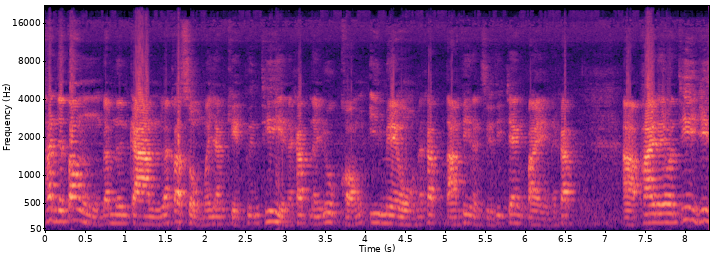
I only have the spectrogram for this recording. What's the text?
ท่านจะต้องดำเนินการแล้วก็ส่งมายังเขตพื้นที่นะครับในรูปของอีเมลนะครับตามที่หนังสือที่แจ้งไปนะครับาภายในวันที่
